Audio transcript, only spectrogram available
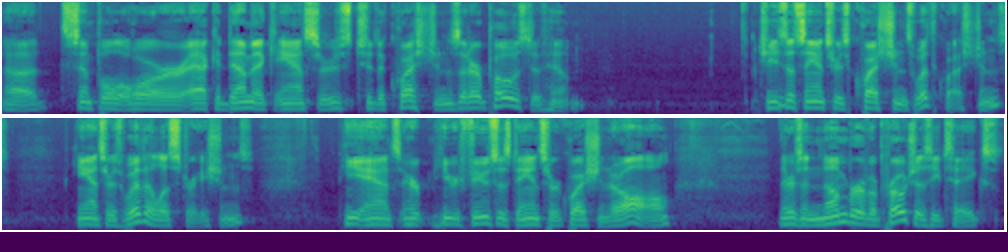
uh, simple or academic answers to the questions that are posed of him. Jesus answers questions with questions. He answers with illustrations. He, answer, he refuses to answer a question at all. There's a number of approaches he takes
